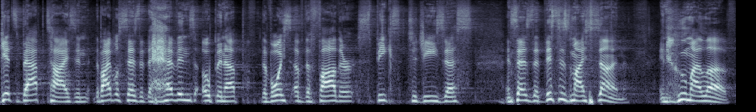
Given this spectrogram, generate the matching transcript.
gets baptized, and the Bible says that the heavens open up, the voice of the Father speaks to Jesus and says that this is my Son in whom I love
